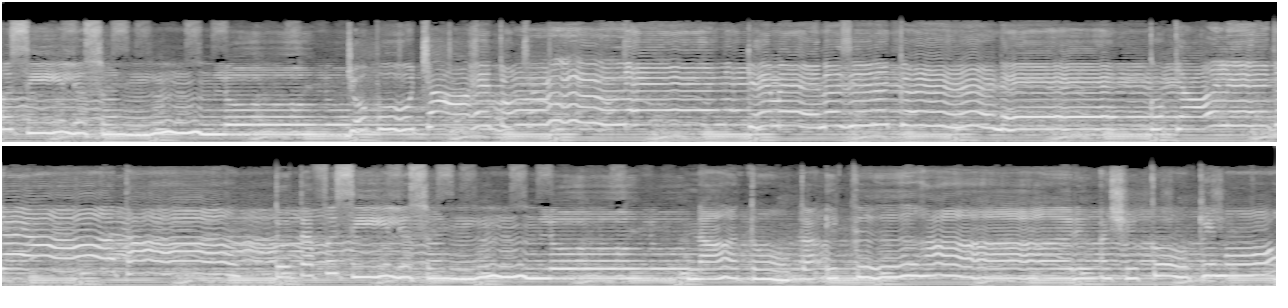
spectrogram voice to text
तफसील सुन लो। जो पूछा है तुमने कि मैं नज़र करने को क्या ले गया था? तो तफसील सुन लो। नातों का एक हार, अशकों के मोती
